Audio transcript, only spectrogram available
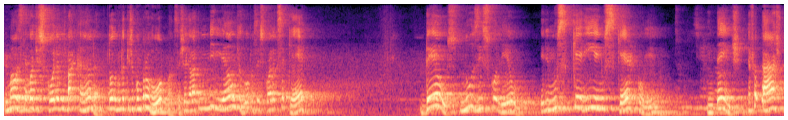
Irmãos, esse negócio de escolha é muito bacana. Todo mundo aqui já comprou roupa. Você chega lá com um milhão de roupas, você escolhe o que você quer. Deus nos escolheu, Ele nos queria e nos quer com Ele. Entende? É fantástico.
